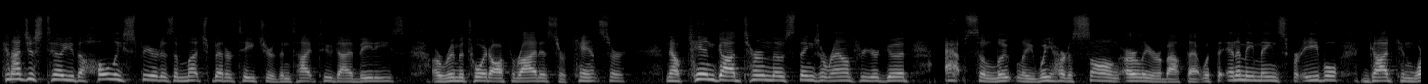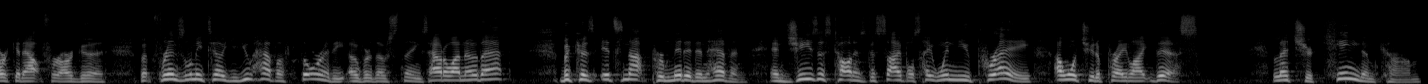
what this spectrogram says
Can I just tell you, the Holy Spirit is a much better teacher than type 2 diabetes or rheumatoid arthritis or cancer. Now, can God turn those things around for your good? Absolutely. We heard a song earlier about that. What the enemy means for evil, God can work it out for our good. But, friends, let me tell you, you have authority over those things. How do I know that? Because it's not permitted in heaven. And Jesus taught his disciples hey, when you pray, I want you to pray like this Let your kingdom come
